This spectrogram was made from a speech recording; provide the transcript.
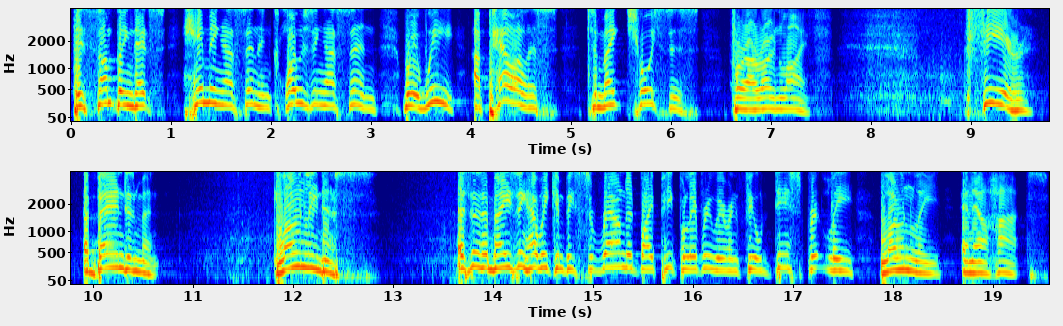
there's something that's hemming us in and closing us in, where we are powerless to make choices for our own life. Fear, abandonment, Loneliness. Isn't it amazing how we can be surrounded by people everywhere and feel desperately lonely in our hearts?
